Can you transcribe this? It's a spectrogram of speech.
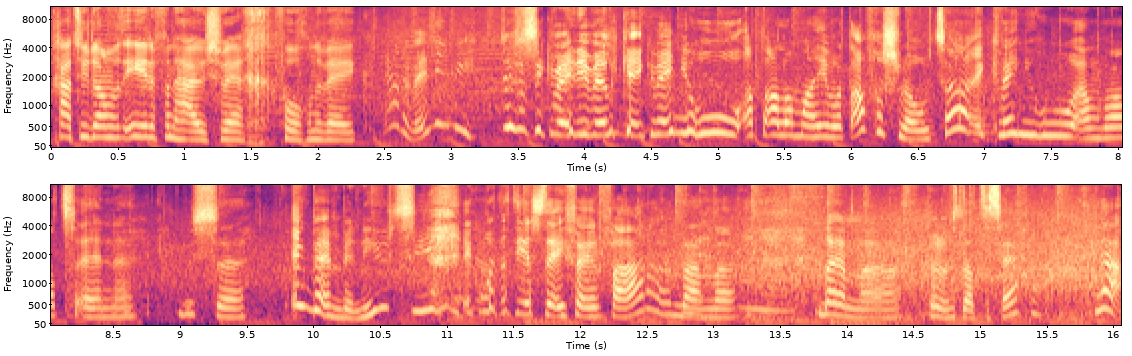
Gaat u dan wat eerder van huis weg volgende week? Ja, dat weet ik niet. Dus ik weet niet welke, ik weet niet hoe het allemaal hier wordt afgesloten. Ik weet niet hoe en wat. En, eh, dus eh, ik ben benieuwd. Ik moet het eerst even ervaren en dan, eh, dan eh, durf ik dat te zeggen. Ja.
